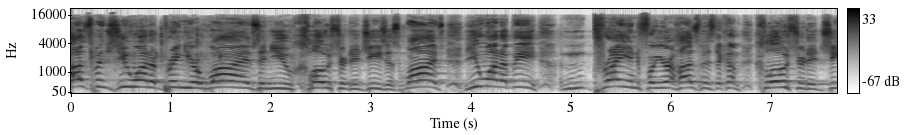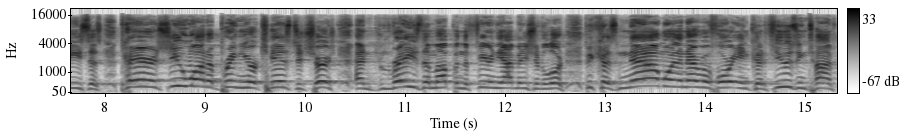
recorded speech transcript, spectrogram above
Husbands, you want to bring your wives and you closer to Jesus. Wives, you want to be praying for your husbands to come closer to Jesus. Parents, you want to bring your kids to church and raise them up in the fear and the admonition of the Lord because now more than ever before in confusing times,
